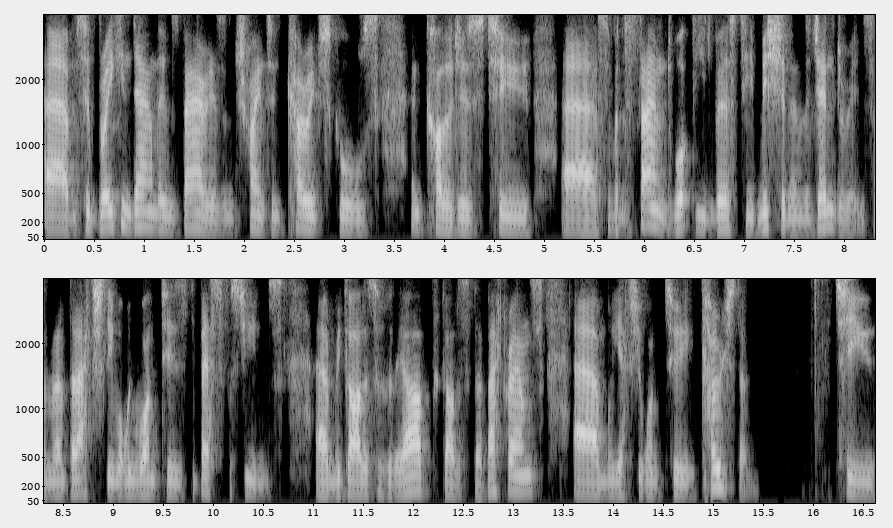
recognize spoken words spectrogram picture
Um, so breaking down those barriers and trying to encourage schools and colleges to uh, sort of understand what the university mission and agenda is, and that, actually what we want is the best for students, um, regardless of who they are, regardless of their backgrounds. Um, we actually want to encourage them to,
